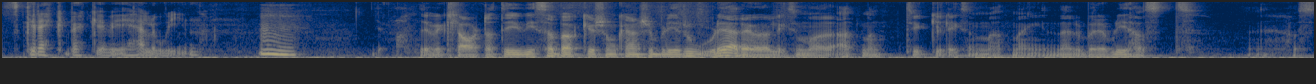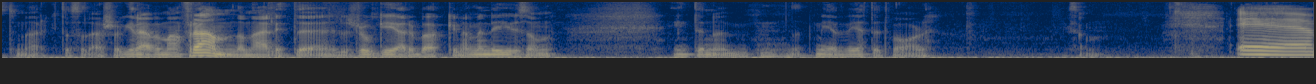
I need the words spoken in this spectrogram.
skräckböcker vid halloween. Mm. Ja, det är väl klart att det är vissa böcker som kanske blir roligare och liksom, och att man tycker liksom att man, när det börjar bli höst, höstmörkt och sådär så gräver man fram de här lite ruggigare böckerna men det är ju som inte något medvetet val. Eh,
